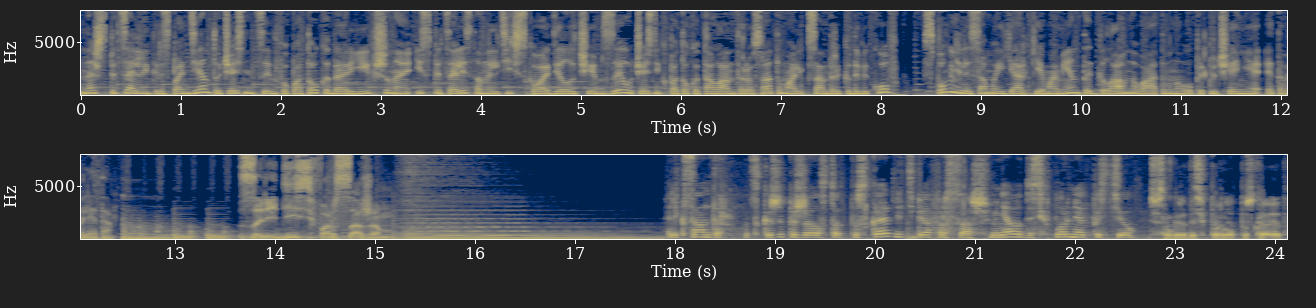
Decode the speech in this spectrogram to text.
Наш специальный корреспондент, участница инфопотока Дарья Ившина и специалист аналитического отдела ЧМЗ, участник потока таланта Росатома Александр Кодовиков вспомнили самые яркие моменты главного атомного приключения этого лета. Зарядись форсажем. Александр, вот скажи, пожалуйста, отпускает ли тебя форсаж? Меня вот до сих пор не отпустил. Честно говоря, до сих пор не отпускает.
